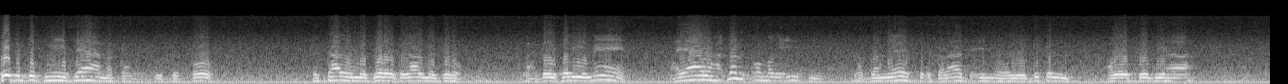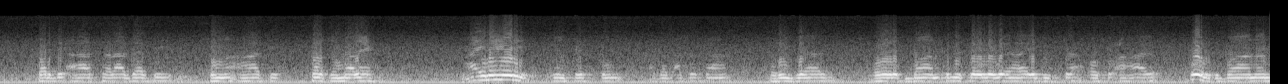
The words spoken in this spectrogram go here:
way udukmiyeysaa marka koof qisaal ma jiro dagaal ma jiro waxday kaliya mee waxyaalaha dhan oo magaciisii la salaada in dukan haloo suubihaa fardi ahaat salaadaasi sunna ahaati farqi ma leh maxaa ila yidhi in kiskun haddaad cabsataan farijaal oo rukbaan idinkoo lagu ahaayo dugta oo socahaayo oo rukbaanan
